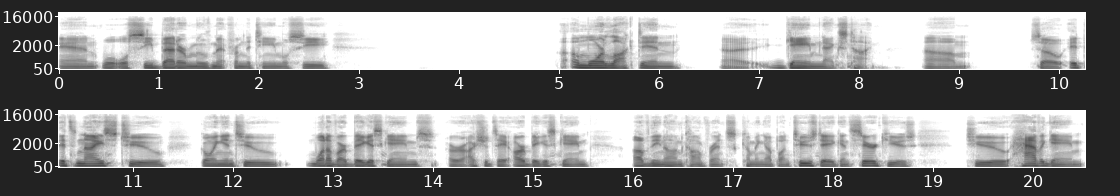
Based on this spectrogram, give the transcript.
and we'll we'll see better movement from the team. We'll see a more locked in uh, game next time. Um, so it, it's nice to going into one of our biggest games, or I should say, our biggest game of the non-conference coming up on Tuesday against Syracuse, to have a game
